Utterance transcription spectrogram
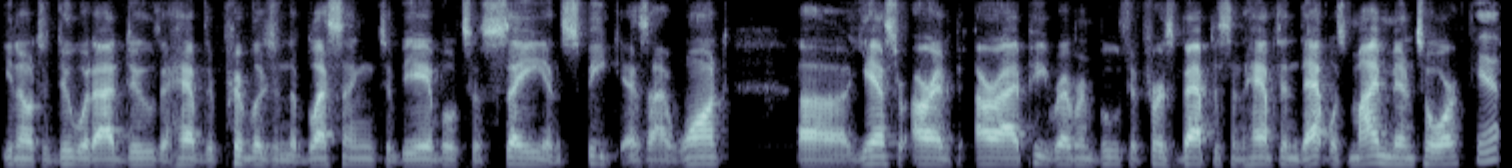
you know, to do what I do, to have the privilege and the blessing to be able to say and speak as I want. Uh, yes, RIP Reverend Booth at First Baptist in Hampton. That was my mentor. Yep.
